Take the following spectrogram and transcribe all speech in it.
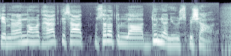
कैमरामैन मोहम्मद हयात के साथ मुसरतुल्ला दुनिया न्यूज़, पिशावर।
